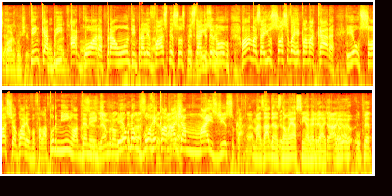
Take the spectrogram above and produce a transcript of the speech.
Concordo velho. contigo. Tem que abrir agora, pra ontem, pra levar as pessoas pro É estádio de aí. novo. Ah, mas aí o sócio vai reclamar. Cara, eu, sócio, agora eu vou falar por mim, obviamente. Vocês lembram da Eu não vou reclamar jamais disso, cara. Mas, Adams, não é assim a verdade. Petralha, Eu- eu- o Pet-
